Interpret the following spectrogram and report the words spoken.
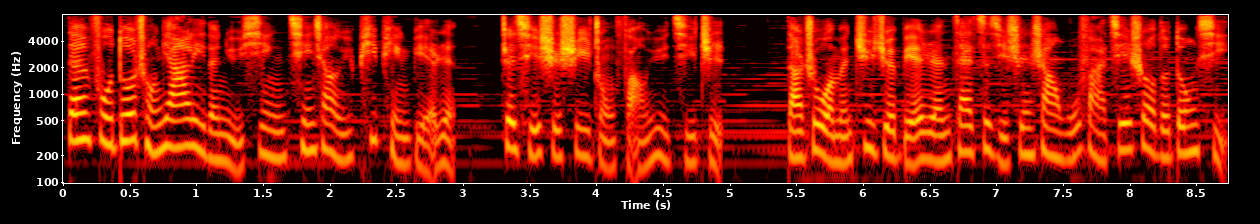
担负多重压力的女性倾向于批评别人，这其实是一种防御机制，导致我们拒绝别人在自己身上无法接受的东西。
